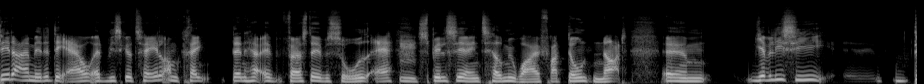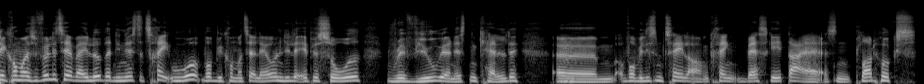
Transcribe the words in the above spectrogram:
det, der er med det, det er jo, at vi skal jo tale omkring den her første episode af Mm. mm. spilserien Tell Me Why fra Don't Not. Øhm, jeg vil lige sige, øh, det kommer selvfølgelig til at være i løbet af de næste tre uger, hvor vi kommer til at lave en lille episode review, vil jeg næsten kalde det, mm. øhm, hvor vi ligesom taler omkring, hvad skete der af sådan plot hooks,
